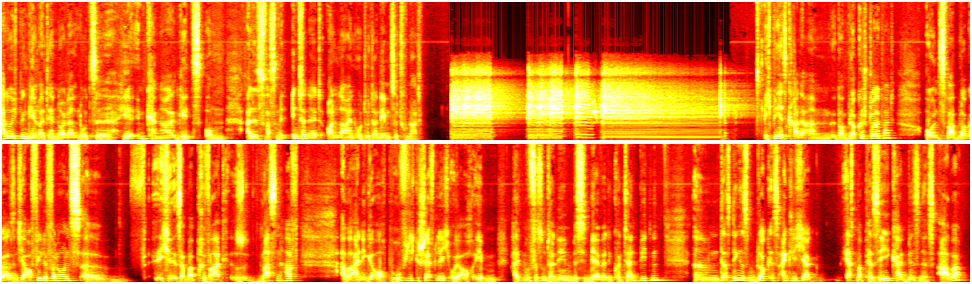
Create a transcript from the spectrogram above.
Hallo, ich bin Gerald der Neulandlotse. Hier im Kanal geht es um alles, was mit Internet, Online und Unternehmen zu tun hat. Ich bin jetzt gerade über einen Blog gestolpert. Und zwar Blogger sind ja auch viele von uns. Äh, ich sag mal privat, massenhaft. Aber einige auch beruflich, geschäftlich oder auch eben halt nur fürs Unternehmen ein bisschen Mehrwert, den Content bieten. Ähm, das Ding ist, ein Blog ist eigentlich ja erstmal per se kein Business. Aber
